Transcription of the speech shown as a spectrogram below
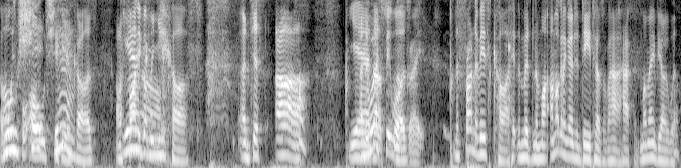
I've Oh, always bought shit, old, shittier yeah. cars. And I Yeah. finally got my new car. and just, ah. Yeah, And the worst bit not was- great. The front of his car hit the middle of my. I'm not going to go into details of how it happened. Well, maybe I will.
